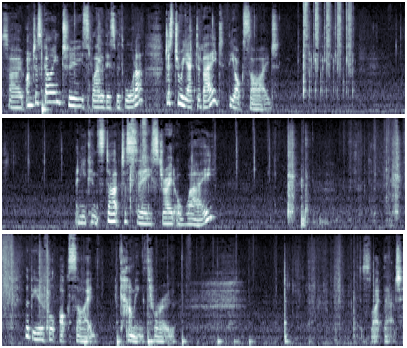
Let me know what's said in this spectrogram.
So I'm just going to splatter this with water just to reactivate the oxide. And you can start to see straight away the beautiful oxide coming through. Just like that.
